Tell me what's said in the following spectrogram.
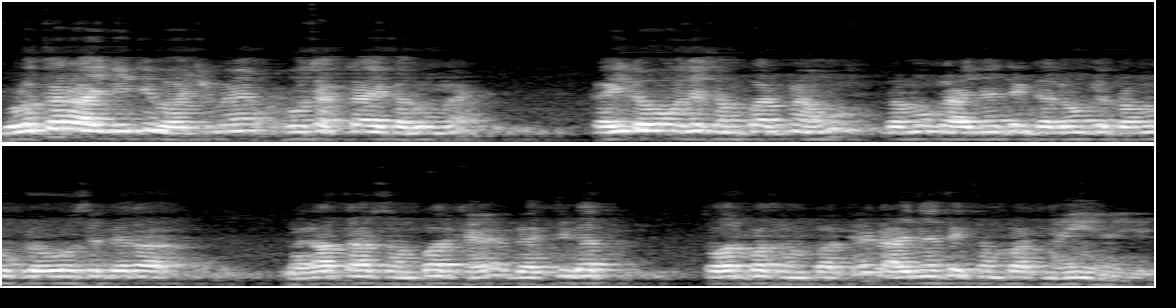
जुड़कर राजनीति भविष्य में हो सकता है करूँ मैं? कई लोगों से संपर्क में हूँ। प्रमुख राजनीतिक दलों के प्रमुख लोगों से मेरा लगातार संपर्क है। व्यक्तिगत तौर पर संपर्क है। राजनीतिक संपर्क नहीं है ये।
